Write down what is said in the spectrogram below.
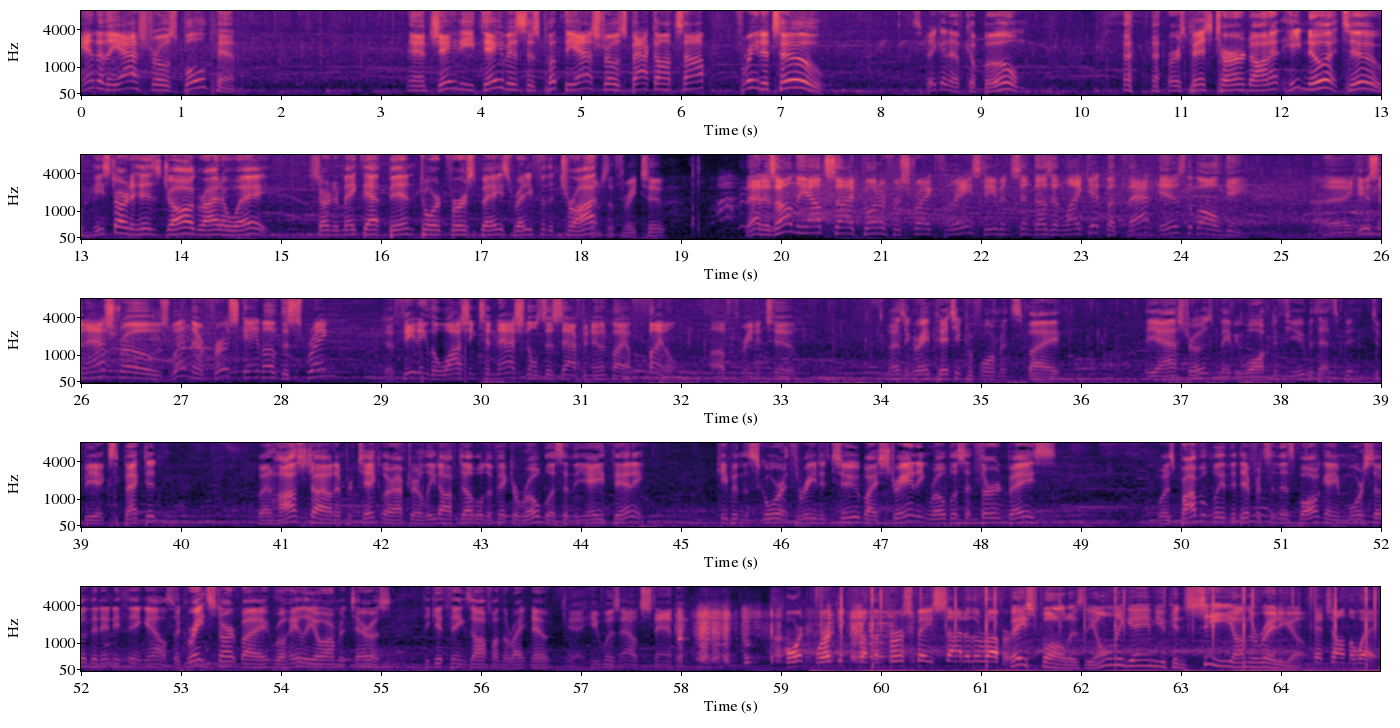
Into the Astros bullpen. And J.D. Davis has put the Astros back on top, three to two. Speaking of kaboom, first pitch turned on it. He knew it too. He started his jog right away. Started to make that bend toward first base, ready for the trot. Comes the 3 2. That is on the outside corner for strike three. Stevenson doesn't like it, but that is the ball game. The Houston Astros win their first game of the spring, defeating the Washington Nationals this afternoon by a final of 3 to 2. That was a great pitching performance by the Astros. Maybe walked a few, but that's to be expected. But Hochschild in particular, after a leadoff double to Victor Robles in the eighth inning, keeping the score at three to two by stranding Robles at third base was probably the difference in this ball game more so than anything else. A great start by Rogelio Armenteros to get things off on the right note. Yeah, he was outstanding. Morton working from the first base side of the rubber. Baseball is the only game you can see on the radio. Pitch on the way.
